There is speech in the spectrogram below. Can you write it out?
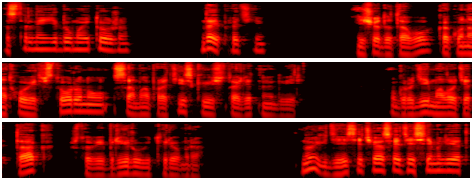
Остальные, я думаю, тоже. Дай пройти. Еще до того, как он отходит в сторону, сама протискиваюсь в туалетную дверь. В груди молотит так, что вибрируют ребра. Ну и где сейчас эти семь лет?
